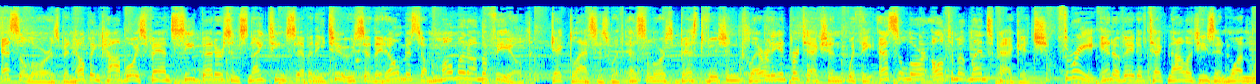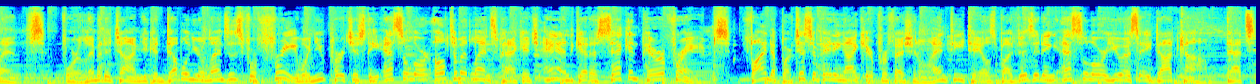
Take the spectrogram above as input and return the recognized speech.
Essilor has been helping Cowboys fans see better since 1972 so they don't miss a moment on the field. Get glasses with Essilor's best vision, clarity, and protection with the Essilor Ultimate Lens Package. Three innovative technologies in one lens. For a limited time, you can double your lenses for free when you purchase the Essilor Ultimate Lens Package and get a second pair of frames. Find a participating eye care professional and details by visiting EssilorUSA.com. That's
